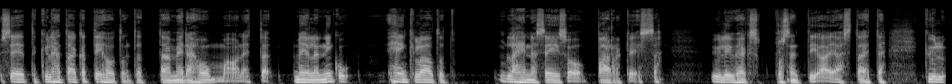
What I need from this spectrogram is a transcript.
se, että kyllähän tämä aika tehotonta tämä meidän homma on, että meillä niin kuin henkilöautot lähinnä seisoo parkeissa yli 90 prosenttia ajasta, että kyllä,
